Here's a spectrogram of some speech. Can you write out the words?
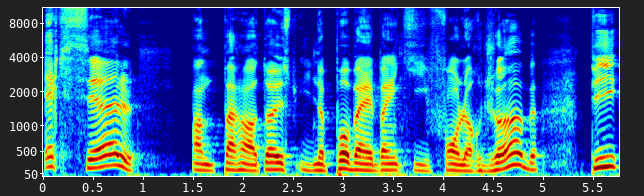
excelle, entre parenthèses, il n'y a pas ben ben qui font leur job. Puis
